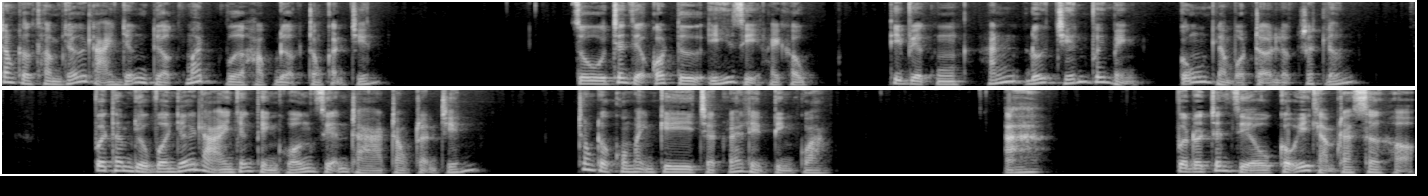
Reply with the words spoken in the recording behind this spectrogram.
trong thực thầm nhớ lại những được mất vừa học được trong cận chiến. Dù chân diệu có tư ý gì hay không, thì việc hắn đối chiến với mình cũng là một trợ lực rất lớn. Vừa thầm dù vừa nhớ lại những tình huống diễn ra trong trận chiến. Trong đầu của Mạnh Kỳ chợt lóe lên tình quang. À, vừa rồi chân diệu cố ý làm ra sơ hở.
